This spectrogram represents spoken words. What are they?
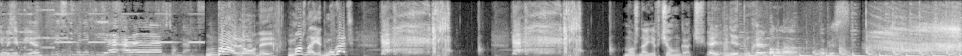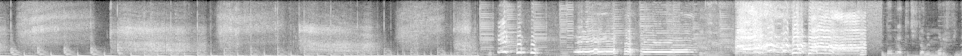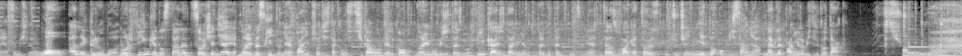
Niby nie pije? Chris niby nie pije, ale wciąga. Balony! Można je dmuchać? Można je wciągać. Ej, nie dmuchałem balona, chłopiec. Dobra, to ci damy morfinę. Ja sobie myślę, wow, ale grubo. Morfinkę dostanę, co się dzieje? No i bez kitu, nie? Pani przychodzi z taką strzykawą wielką, no i mówi, że to jest morfinka i że daj mi ją tutaj do tętnicy, nie? I teraz uwaga, to jest uczucie nie do opisania. I nagle pani robi tylko tak. I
